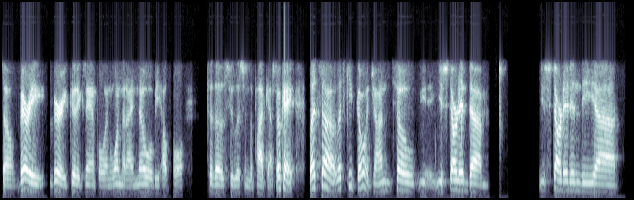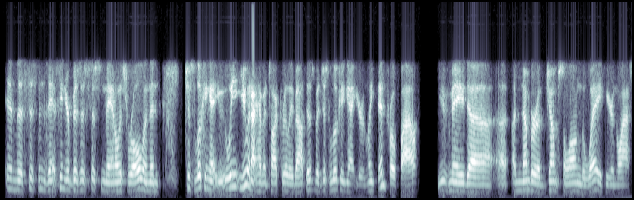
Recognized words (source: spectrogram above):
So very, very good example and one that I know will be helpful to those who listen to the podcast. Okay, let's uh, let's keep going, John. So you started um, you started in the uh, in the systems senior business systems analyst role, and then just looking at you, we you and I haven't talked really about this, but just looking at your LinkedIn profile, you've made uh, a, a number of jumps along the way here in the last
